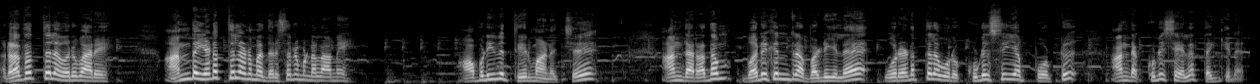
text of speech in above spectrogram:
ரதத்தில் வருவாரே. அந்த இடத்துல நம்ம தரிசனம் பண்ணலாமே அப்படின்னு தீர்மானிச்சு அந்த ரதம் வருகின்ற வழியில் ஒரு இடத்துல ஒரு குடிசையை போட்டு அந்த குடிசையில் தங்கினர்.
